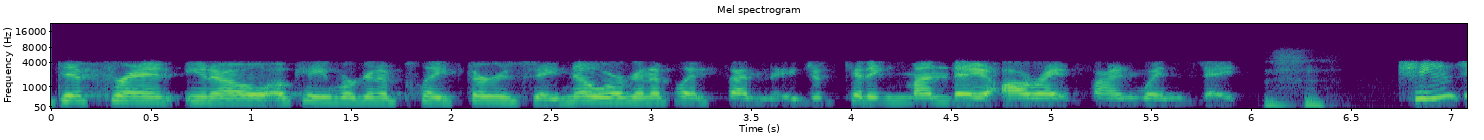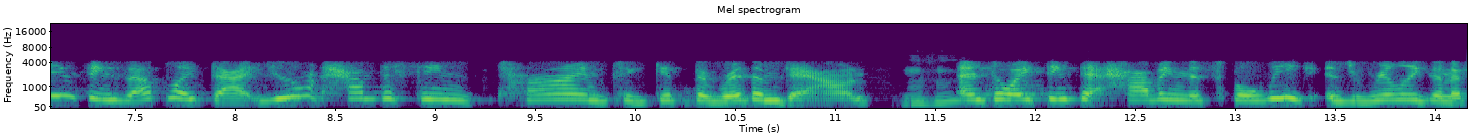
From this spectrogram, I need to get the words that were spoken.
different, you know, okay, we're going to play Thursday. No, we're going to play Sunday. Just kidding, Monday. All right, fine, Wednesday. Changing things up like that, you don't have the same time to get the rhythm down. Mm-hmm. And so I think that having this full week is really going to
